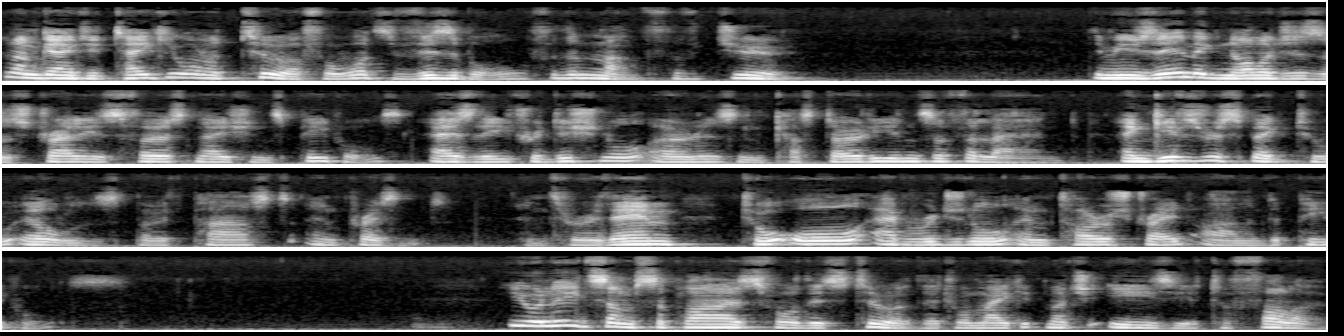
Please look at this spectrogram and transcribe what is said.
and I'm going to take you on a tour for what's visible for the month of June. The museum acknowledges Australia's First Nations peoples as the traditional owners and custodians of the land and gives respect to elders both past and present, and through them to all Aboriginal and Torres Strait Islander peoples. You will need some supplies for this tour that will make it much easier to follow.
